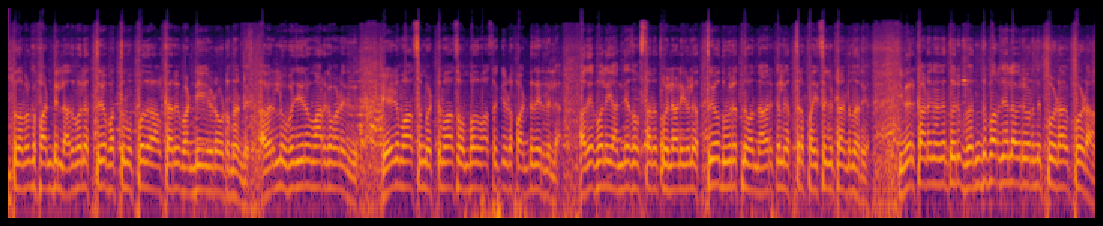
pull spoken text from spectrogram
ഇപ്പോൾ നമുക്ക് ഫണ്ടില്ല അതുപോലെ എത്രയോ പത്ത് മുപ്പത് ആൾക്കാർ വണ്ടി ഇവിടെ ഓട്ടുന്നുണ്ട്. അവരെല്ലാം ഉപജീവന മാർഗമാണ് ഇത്. ഏഴ് മാസം എട്ട് മാസം ഒമ്പത് മാസമൊക്കെ ഇവിടെ ഫണ്ട് തരുന്നില്ല. അതേപോലെ ഈ അന്യ സംസ്ഥാന തൊഴിലാളികൾ എത്രയോ ദൂരത്ത് നിന്ന് വന്ന് അവർക്കെല്ലാം എത്ര പൈസ കിട്ടാണ്ടെന്ന് അറിയാം. ഇവർക്കാണെങ്കിൽ അങ്ങനത്തെ ഒരു ബന്ധം പറഞ്ഞാലും അവർ പറഞ്ഞ് ഇപ്പോൾ ഇടാം ഇപ്പോൾ ഇടാം.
